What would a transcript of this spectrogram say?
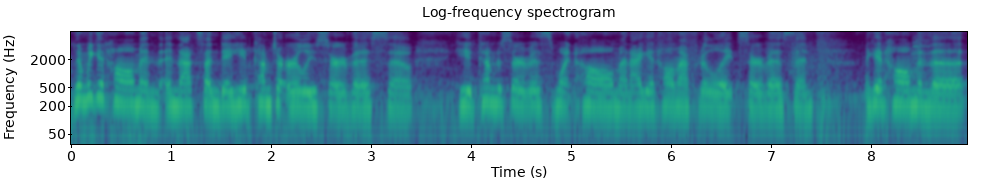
Then we get home, and, and that Sunday he had come to early service, so he had come to service, went home, and I get home after the late service, and I get home, and the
